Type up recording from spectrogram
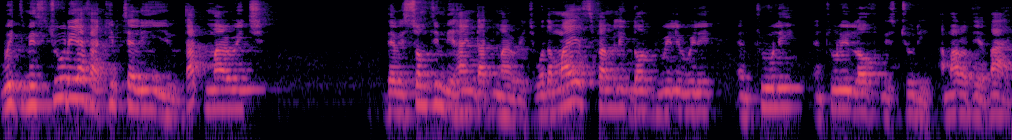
with Miss Trudy, as I keep telling you, that marriage, there is something behind that marriage. Well, the Myers family don't really, really and truly and truly love Miss Judy. I'm out of here. Bye.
